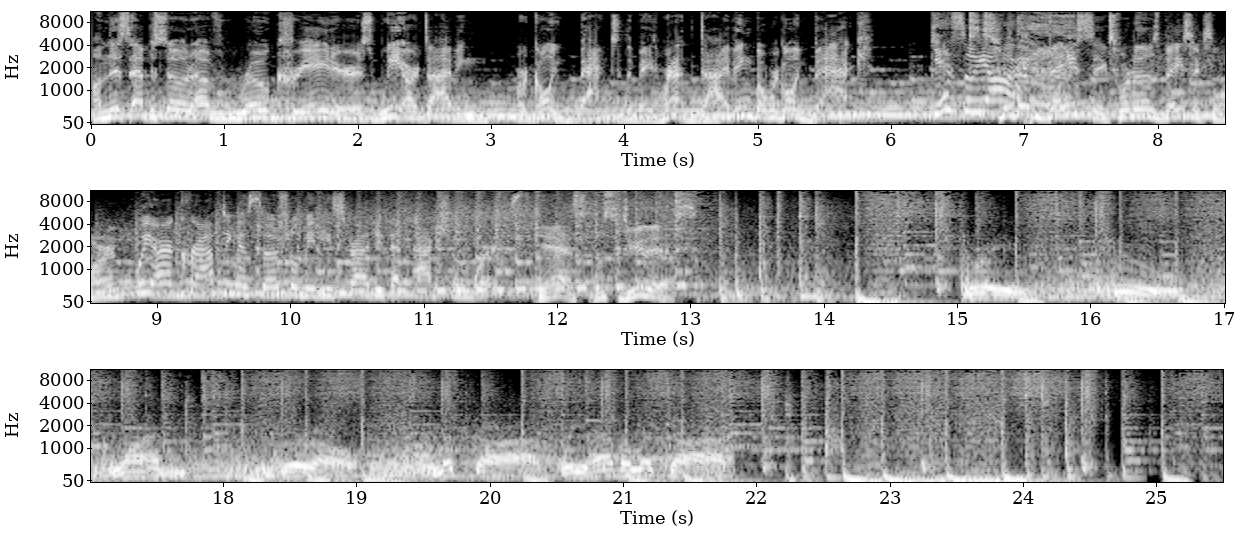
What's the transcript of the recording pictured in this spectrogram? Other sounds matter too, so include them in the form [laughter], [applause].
On this episode of Rogue Creators, we are diving, we're going back to the basics. We're not diving, but we're going back Yes, we are. To the [laughs] basics. What are those basics, Lauren? we are crafting a social media strategy that actually works. Yes, let's do this. Three, two, one, zero. Liftoff. We have a liftoff.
